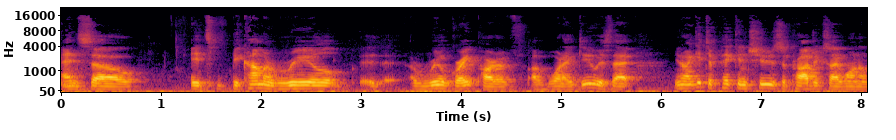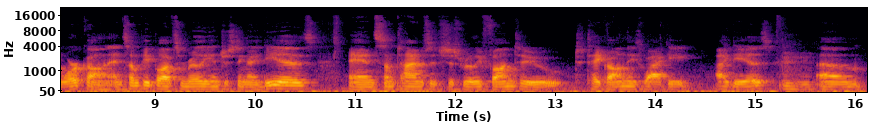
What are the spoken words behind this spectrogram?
And so it's become a real a real great part of, of what I do is that you know I get to pick and choose the projects I want to work on and some people have some really interesting ideas and sometimes it's just really fun to to take on these wacky ideas. Um,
